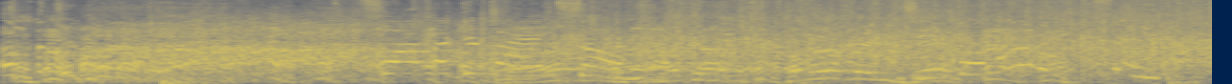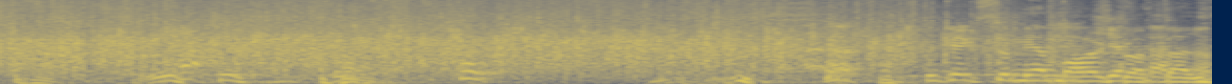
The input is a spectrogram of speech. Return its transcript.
Wir gemeinsam. Du kriegst von mir einen Maulkorb dann.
